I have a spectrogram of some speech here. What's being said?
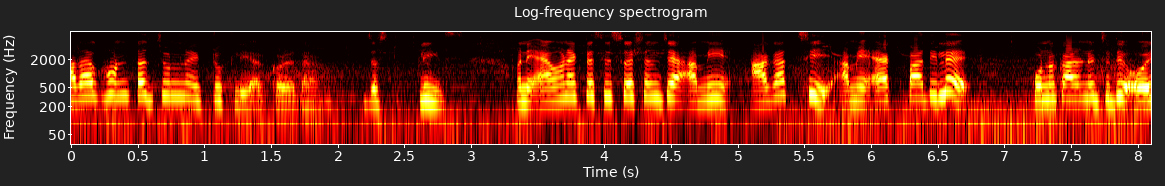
আধা ঘণ্টার জন্য একটু ক্লিয়ার করে দেন। জাস্ট প্লিজ মানে এমন একটা সিচুয়েশন যে আমি আগাচ্ছি আমি এক পা দিলে কোনো কারণে যদি ওই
